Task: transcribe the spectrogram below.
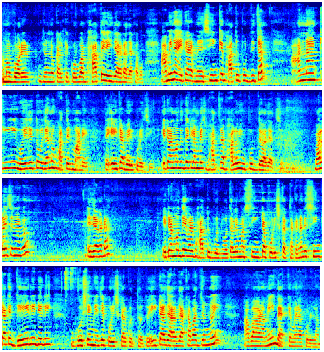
আমার বরের জন্য কালকে করব, আর ভাতের এই জায়গাটা দেখাবো। আমি না এটা সিঙ্কে ভাত উপর দিতাম। আর না কি হয়ে যেত জানো, ভাতের মারে। তো এইটা বের করেছি। এটার মধ্যে দেখলাম বেশ ভাতটা ভালোই উপর দেওয়া যাচ্ছে। ভালো হয়েছে না গো? এই জায়গাটা? এটার মধ্যে এবার ভাত উপর দেবো। তাহলে আমার সিঙ্কটা পরিষ্কার থাকে নাহলে সিঙ্কটাকে ডেইলি ডেলি ঘষে মেজে পরিষ্কার করতে হতো। এইটা দেখাবার জন্যই আবার আমি ব্যাক ক্যামেরা করলাম।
